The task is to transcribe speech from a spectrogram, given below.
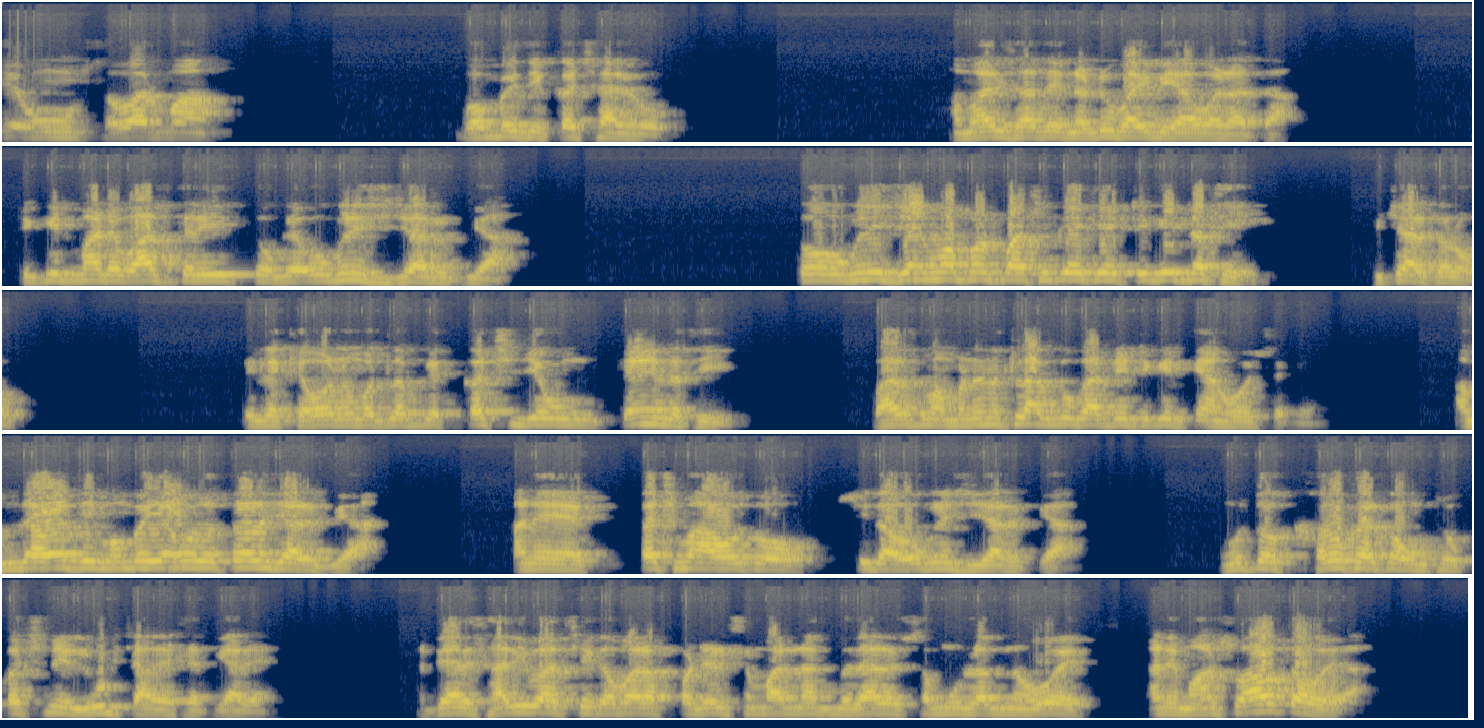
કે હું સવારમાં બોમ્બેથી કચ્છ આવ્યો. અમારી સાથે નટુભાઈ બી આવવાના હતા. ટિકિટ માટે વાત કરી તો કે ઓગણીસ હજાર રૂપિયા. તો ઓગણીસ હજારમાં પણ પાછું કહે કે ટિકિટ નથી. વિચાર કરો. એટલે કહેવાનો મતલબ કે કચ્છ જેવું ક્યાંય નથી. ભારતમાં મને નથી લાગતું કે આટલી ટિકિટ ક્યાં હોઈ શકે. અમદાવાદથી મુંબઈ આવો તો ત્રણ હજાર રૂપિયા. અને કચ્છમાં આવો તો સીધા ઓગણીસ હજાર રૂપિયા. હું તો ખરોખર કહું છું, કચ્છની લૂંટ ચાલે છે અત્યારે. અત્યારે સારી વાત છે કે અમારા પટેલ સમાજના બધા સમૂહ લગ્ન હોય અને માણસો આવતા હોય.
